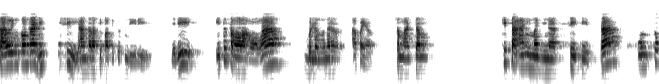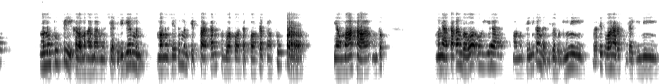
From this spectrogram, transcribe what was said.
saling kontradiksi antara sifat itu sendiri. Jadi itu seolah-olah benar-benar apa ya semacam ciptaan imajinasi kita untuk menutupi kelemahan manusia. Jadi dia men- manusia itu menciptakan sebuah konsep-konsep yang super, yang maha untuk menyatakan bahwa oh iya manusia ini kan nggak bisa begini, berarti Tuhan harus bisa gini.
